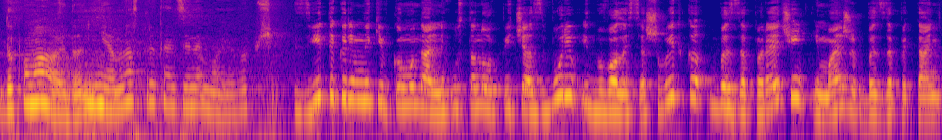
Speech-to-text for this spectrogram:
Допомагають, да? Ні, у нас претензій немає взагалі. Звіти керівників комунальних установ під час зборів відбувалися швидко, без заперечень і майже без запитань.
